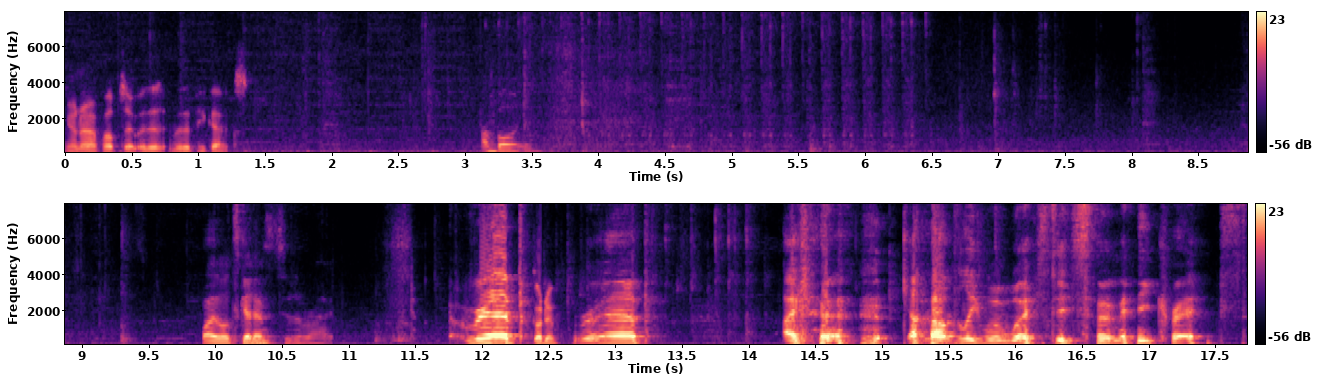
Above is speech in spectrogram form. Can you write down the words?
No, no, I popped it with a with a pickaxe. I'm bowling him. Wait, let's get him. He's to the right. Rip. Got him. Rip. I can't, can't believe we wasted so many crabs.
